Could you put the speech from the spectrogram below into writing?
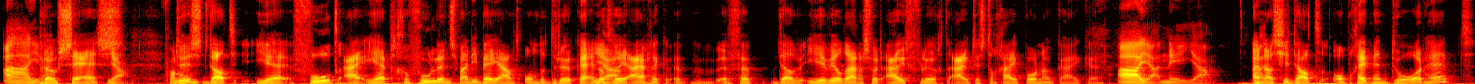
Ah ja, proces. ja. Van dus ont- dat je voelt, je hebt gevoelens, maar die ben je aan het onderdrukken. En dat wil je eigenlijk, eh, eh, dat, je wil daar een soort uitvlucht uit, dus dan ga je porno kijken. ah ja, nee, ja. En als je dat op een gegeven moment door hebt,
